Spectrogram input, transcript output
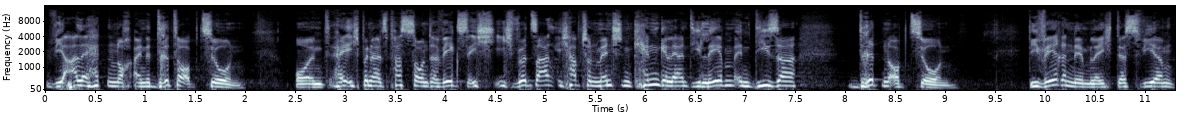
wir alle hätten noch eine dritte Option. Und hey, ich bin als Pastor unterwegs. Ich, ich würde sagen, ich habe schon Menschen kennengelernt, die leben in dieser dritten Option. Die wäre nämlich, dass wir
